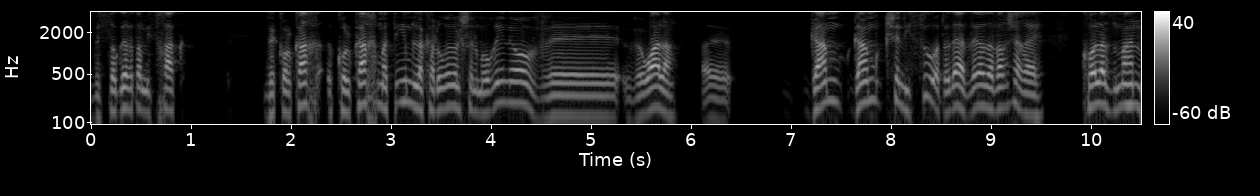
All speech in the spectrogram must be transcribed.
וסוגר את המשחק. זה כל כך, כל כך מתאים לכדורגל של מוריניו, ו... ווואלה, אה, גם, גם כשניסו, אתה יודע, זה הדבר שהרי כל הזמן,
